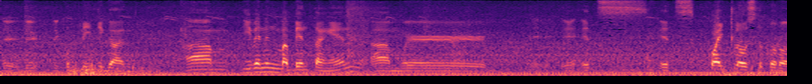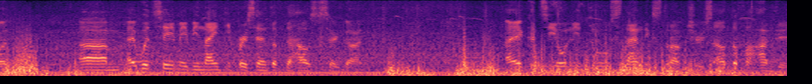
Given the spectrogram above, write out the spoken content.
They're, they're, they're completely gone. Um, even in Mabintangen, um, where it's it's quite close to Coron, um, I would say maybe 90% of the houses are gone. I could see only two standing structures out of a 100.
